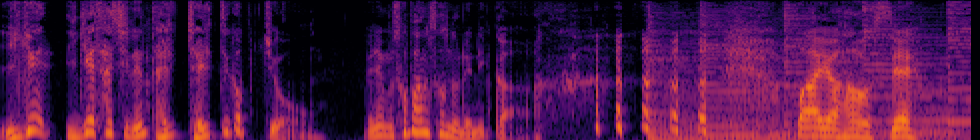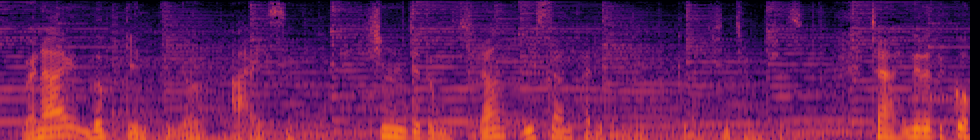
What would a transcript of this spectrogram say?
이게 이게 사실은 제일 뜨겁죠. 왜냐면 소방서 노래니까. 파이어하우스의 When I Look Into Your Eyes 심재동 씨랑 1382번님이 그날 신청해 주셨습니다. 자, 이 노래 듣고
